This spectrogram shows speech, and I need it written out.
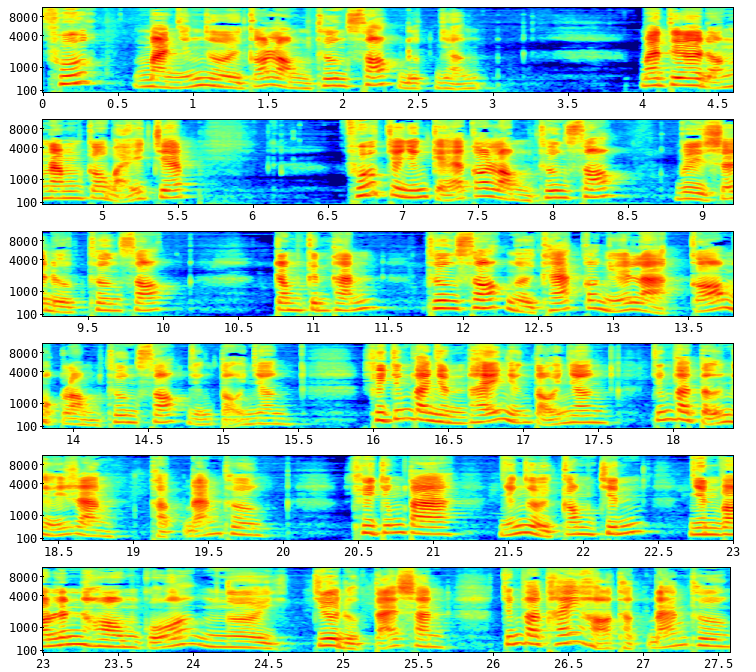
Phước mà những người có lòng thương xót được nhận. Matthew đoạn 5 câu 7 chép Phước cho những kẻ có lòng thương xót vì sẽ được thương xót. Trong Kinh Thánh, thương xót người khác có nghĩa là có một lòng thương xót những tội nhân. Khi chúng ta nhìn thấy những tội nhân, chúng ta tự nghĩ rằng thật đáng thương. Khi chúng ta, những người công chính, nhìn vào linh hồn của người chưa được tái sanh, chúng ta thấy họ thật đáng thương.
